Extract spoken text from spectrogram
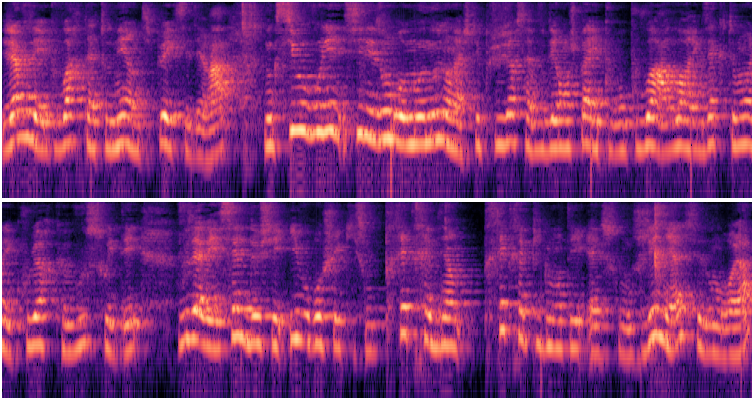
Déjà vous allez pouvoir tâtonner un petit peu etc. Donc si vous voulez, si les ombres mono d'en acheter plusieurs ça vous dérange pas et pour pouvoir avoir exactement les couleurs que vous souhaitez, vous avez celles de chez Yves Rocher qui sont très très bien, très très pigmentées, elles sont géniales ces ombres là.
